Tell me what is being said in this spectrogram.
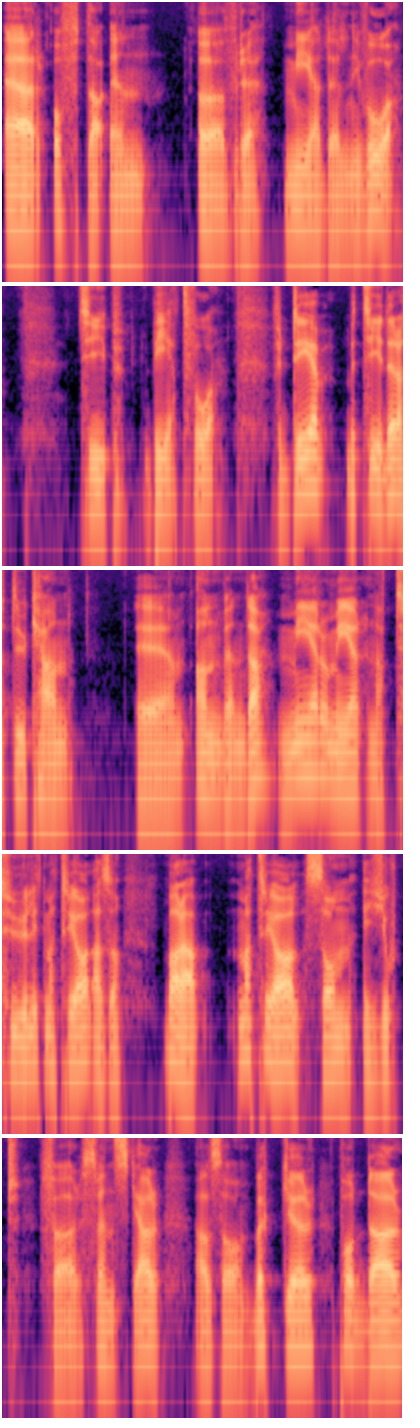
är ofta en övre medelnivå. Typ B2 för det betyder att du kan eh, använda mer och mer naturligt material, alltså bara material som är gjort för svenskar. Alltså böcker, poddar,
